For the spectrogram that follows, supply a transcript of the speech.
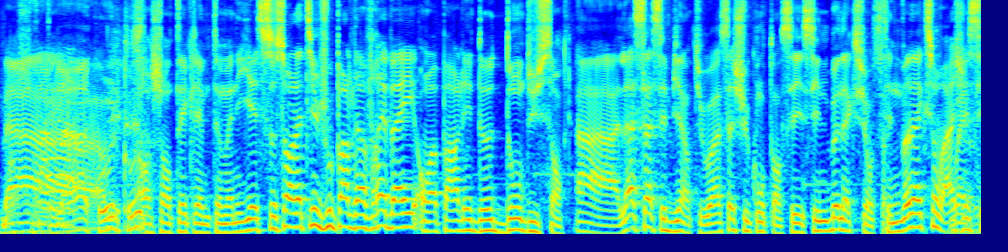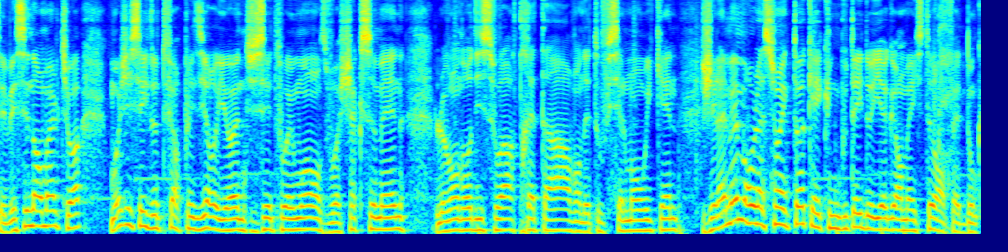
Bah, Ah, cool, cool. Enchanté Clem Tomani. Yes, ce soir la team, je vous parle d'un vrai bail. On va parler de don du sang. ah, là, ça c'est bien, tu vois, ça je suis content. C'est une bonne action, ça. C'est une bonne action, ah, Ouais. je sais, mais c'est normal, tu vois. Moi, j'essaye de te faire plaisir, Johan. Tu sais, toi et moi, on se voit chaque semaine, le vendredi soir, très tard, avant d'être officiellement en week-end. J'ai la même relation avec toi qu'avec une bouteille de Jagermeister, en fait. Donc,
